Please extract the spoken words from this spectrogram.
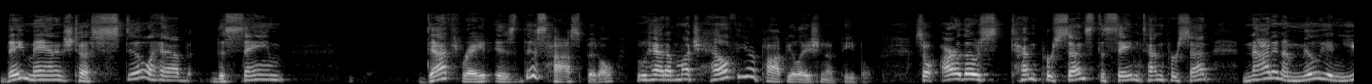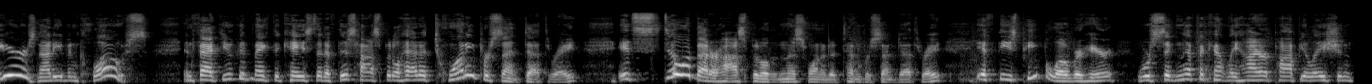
they managed to still have the same death rate is this hospital who had a much healthier population of people. So are those 10% the same 10%? Not in a million years, not even close. In fact, you could make the case that if this hospital had a 20% death rate, it's still a better hospital than this one at a 10% death rate if these people over here were significantly higher population,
